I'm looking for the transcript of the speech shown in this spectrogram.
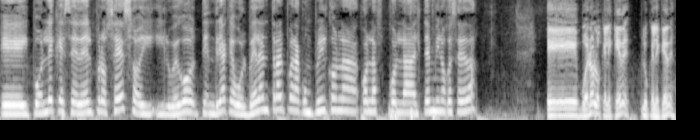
Eh, y ponle que se dé el proceso y, y luego tendría que volver a entrar para cumplir con la con la con la el término que se le da. Eh, bueno, lo que le quede, lo que le quede.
